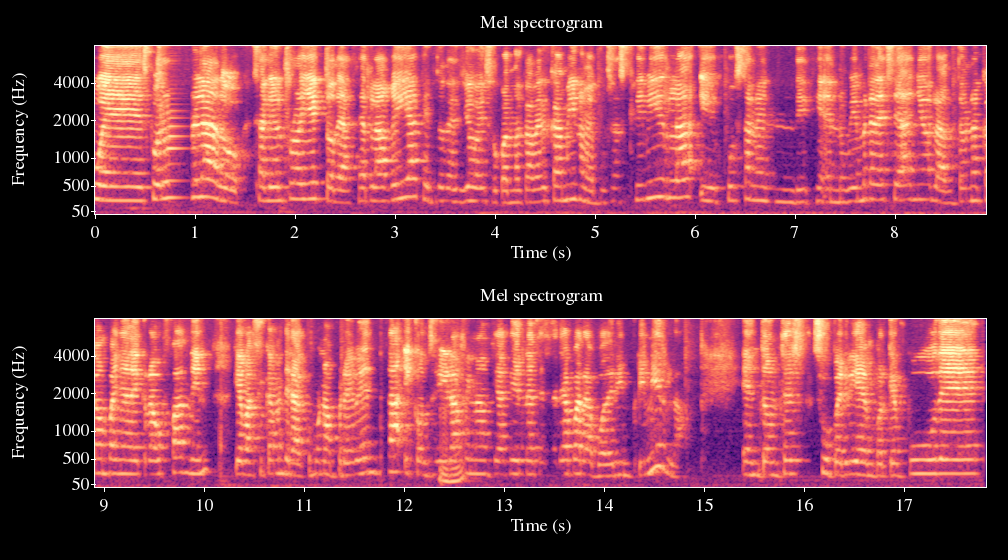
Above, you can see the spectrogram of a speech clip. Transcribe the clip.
Pues por un lado salió el proyecto de hacer la guía, que entonces yo eso, cuando acabé el camino me puse a escribirla y justo en, en noviembre de ese año lancé una campaña de crowdfunding que básicamente era como una preventa y conseguir la financiación necesaria para poder imprimirla. Entonces, súper bien, porque pude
